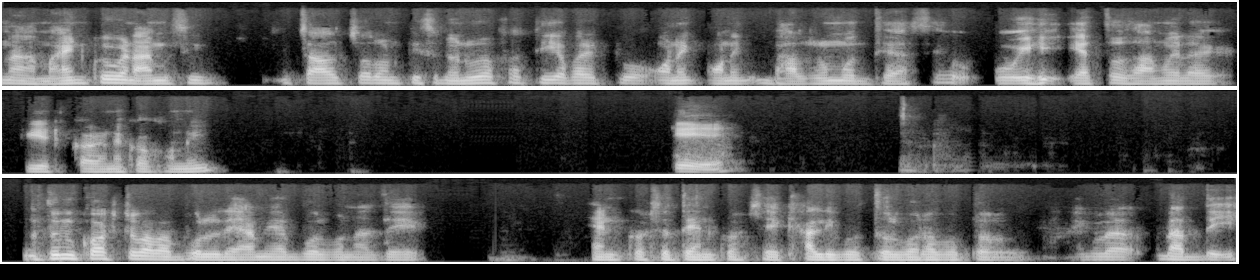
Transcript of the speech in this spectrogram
না মাইন্ড করবে না। আমি চাল চলন কিছু না। নুরা ফাতেহি আবার একটু অনেক অনেক ভালোর মধ্যে আছে। ওই এত ঝামেলা ক্রিয়েট করে না কখনোই। কে? তুমি কষ্ট বাবা বললে আমি আর বলব না যে হ্যান করছে ত্যান করছে খালি বোতল বড় বোতল এগুলো বাদ দিই।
